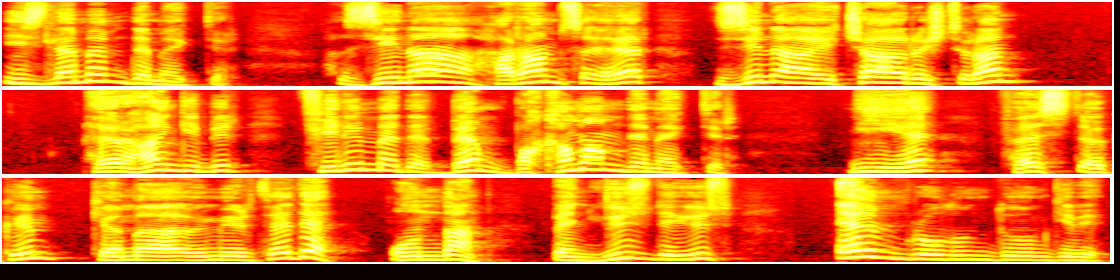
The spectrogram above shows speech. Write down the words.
izlemem demektir. Zina haramsa eğer zinayı çağrıştıran herhangi bir filme de ben bakamam demektir. Niye? Festakim kema ümirte de ondan. Ben yüzde yüz emrolunduğum gibi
